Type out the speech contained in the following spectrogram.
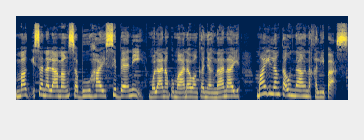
Mag-isa na lamang sa buhay si Benny. Mula nang pumanaw ang kanyang nanay, may ilang taon na ang nakalipas.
